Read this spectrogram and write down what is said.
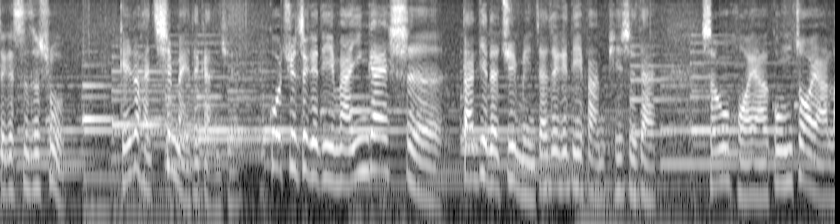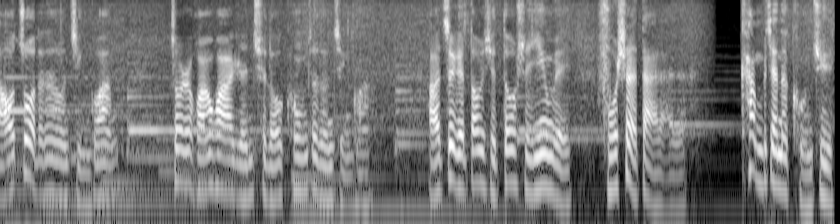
这个柿子树，给人很凄美的感觉。过去这个地方应该是当地的居民在这个地方平时在生活呀、工作呀、劳作的那种景观，昨日黄花人去楼空这种景观，而这个东西都是因为辐射带来的，看不见的恐惧。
